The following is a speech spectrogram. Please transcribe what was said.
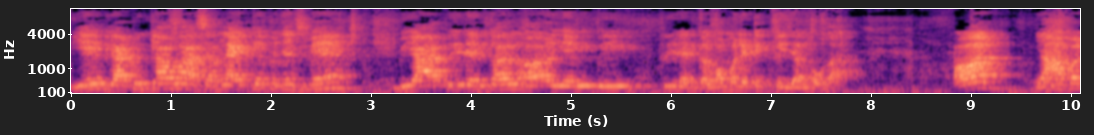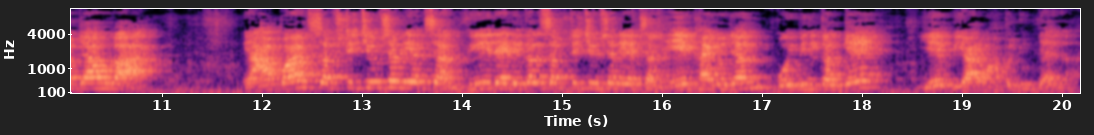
ये बी आर टू क्या होगा? सनलाइट के प्रेजेंस में बी आर फ्री रेडिकल और ये भी B free radical homolytic fission होगा। और यहाँ पर क्या होगा? यहाँ पर substitution reaction free radical substitution reaction एक हाइड्रोजन कोई भी निकल के ये बी आर वहाँ पर टूट जाएगा।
